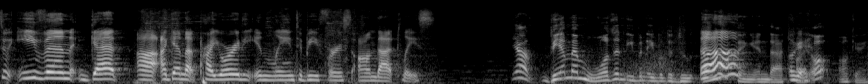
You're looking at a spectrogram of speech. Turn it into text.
to even get uh, again that priority in lane to be first on that place. Yeah, BMM wasn't even able to do Ah! anything in that Okay. fight. Oh, okay.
